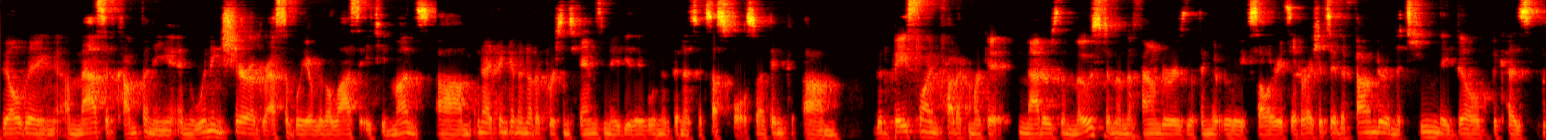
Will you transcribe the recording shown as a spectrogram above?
building a massive company and winning share aggressively over the last 18 months. Um, and I think in another person's hands, maybe they wouldn't have been as successful. So I think um, the baseline product market matters the most. And then the founder is the thing that really accelerates it. Or I should say the founder and the team they build, because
